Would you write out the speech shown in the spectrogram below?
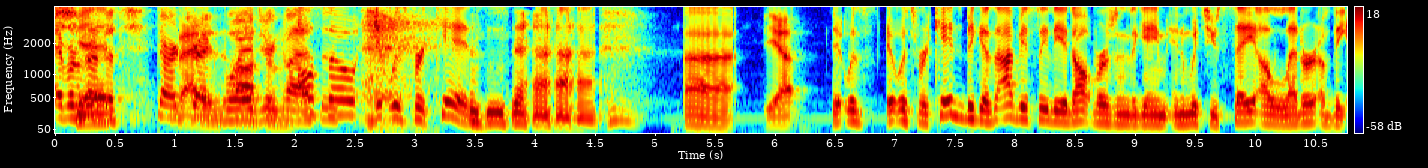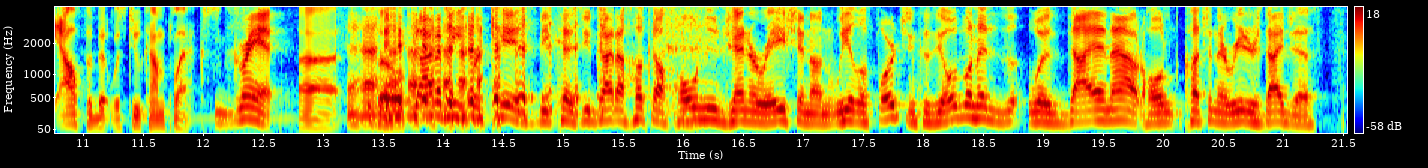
everyone wearing the shit. Star That Trek Voyager awesome. glasses. Also, it was for kids. Uh, yep. It was it was for kids because obviously the adult version of the game in which you say a letter of the alphabet was too complex. Grant, So it's gotta be for kids because you gotta hook a whole new generation on Wheel of Fortune because the old one had, was dying out, hold, clutching their Reader's Digests.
